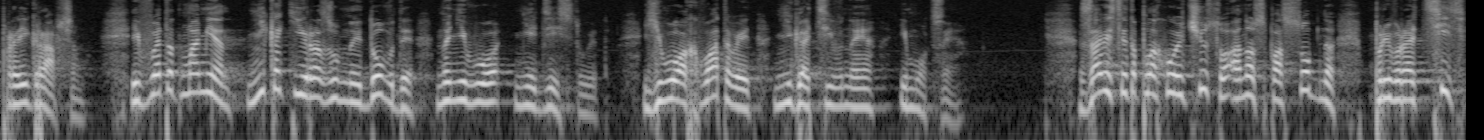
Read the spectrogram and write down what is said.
проигравшим. И в этот момент никакие разумные доводы на него не действуют. Его охватывает негативная эмоция. Зависть – это плохое чувство, оно способно превратить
